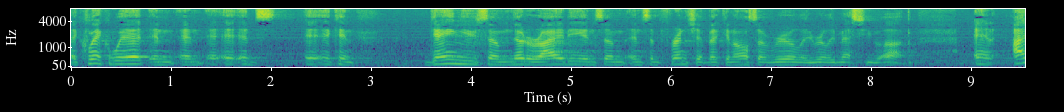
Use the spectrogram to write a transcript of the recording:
a quick wit, and, and it's, it can gain you some notoriety and some, and some friendship, but it can also really, really mess you up. And I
